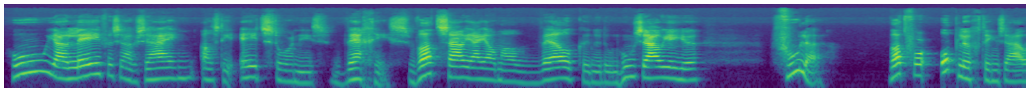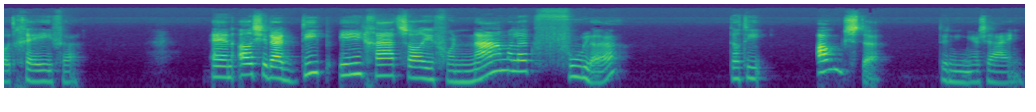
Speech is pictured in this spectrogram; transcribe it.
Hoe jouw leven zou zijn als die eetstoornis weg is. Wat zou jij allemaal wel kunnen doen? Hoe zou je je voelen? Wat voor opluchting zou het geven? En als je daar diep in gaat, zal je voornamelijk voelen dat die angsten er niet meer zijn.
